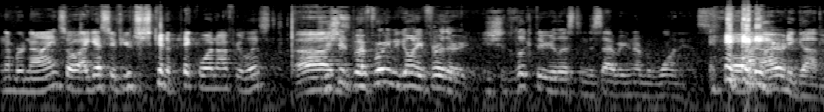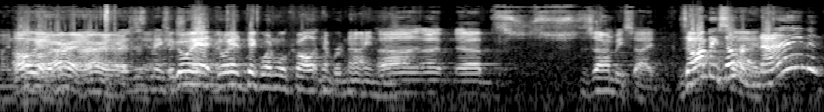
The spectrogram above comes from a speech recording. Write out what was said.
Number nine. So I guess if you're just gonna pick one off your list. Uh, you should before you go any further. You should look through your list and decide what your number one is. oh, I, I already got mine. Okay, all right, all right, all right. Just Yeah. make So go sure. ahead, go ahead, and pick one. We'll call it number nine. Uh, uh, uh, s- Zombicide. Zombie Number side. nine?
